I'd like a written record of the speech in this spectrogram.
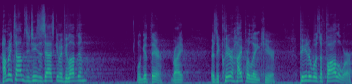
How many times did Jesus ask him if he loved him? We'll get there, right? There's a clear hyperlink here. Peter was a follower,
